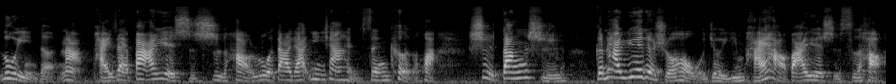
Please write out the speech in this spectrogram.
录影的？那排在八月十四号，如果大家印象很深刻的话，是当时。跟他约的时候，我就已经排好八月十四号。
